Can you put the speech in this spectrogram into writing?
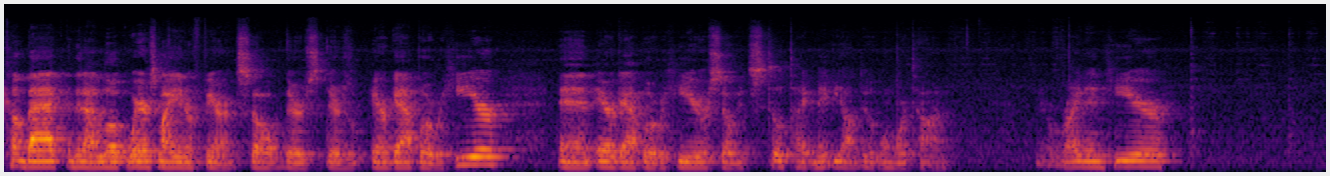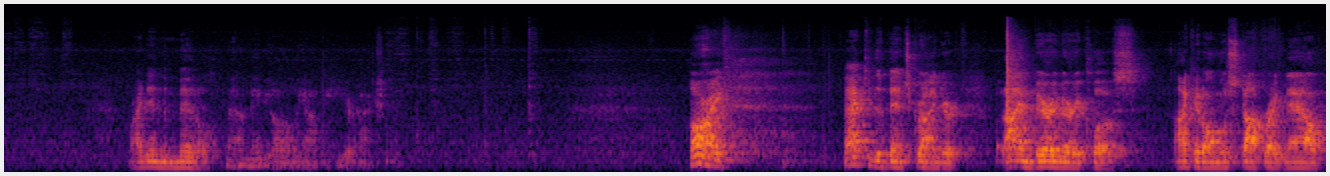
come back, and then I look, where's my interference? So there's, there's air gap over here and air gap over here, so it's still tight. Maybe I'll do it one more time. Right in here, right in the middle. Maybe all the way out to here, actually. All right, back to the bench grinder, but I am very, very close. I could almost stop right now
